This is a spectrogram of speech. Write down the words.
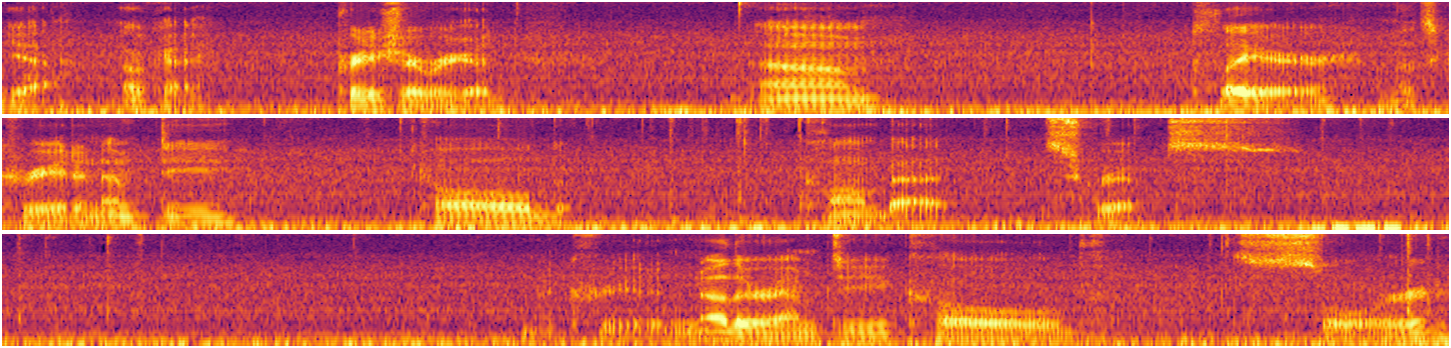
Yeah, okay. Pretty sure we're good. Um, player, let's create an empty called combat scripts. I'm to create another empty called sword.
